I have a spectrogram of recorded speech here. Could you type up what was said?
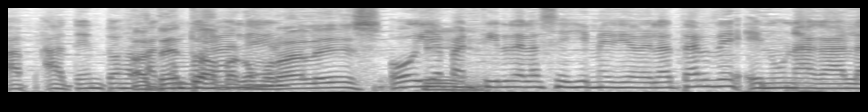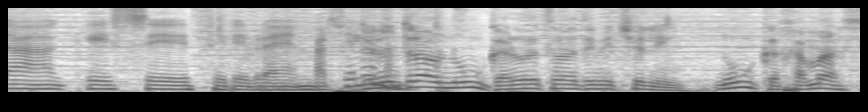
A- Atentos a Paco Atentos a Morales. Paco Morales. Hoy que- a partir de las seis y media de la tarde en una gala que se celebra en Yo no he Barcelona. entrado nunca en un restaurante Michelin. Nunca, jamás.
